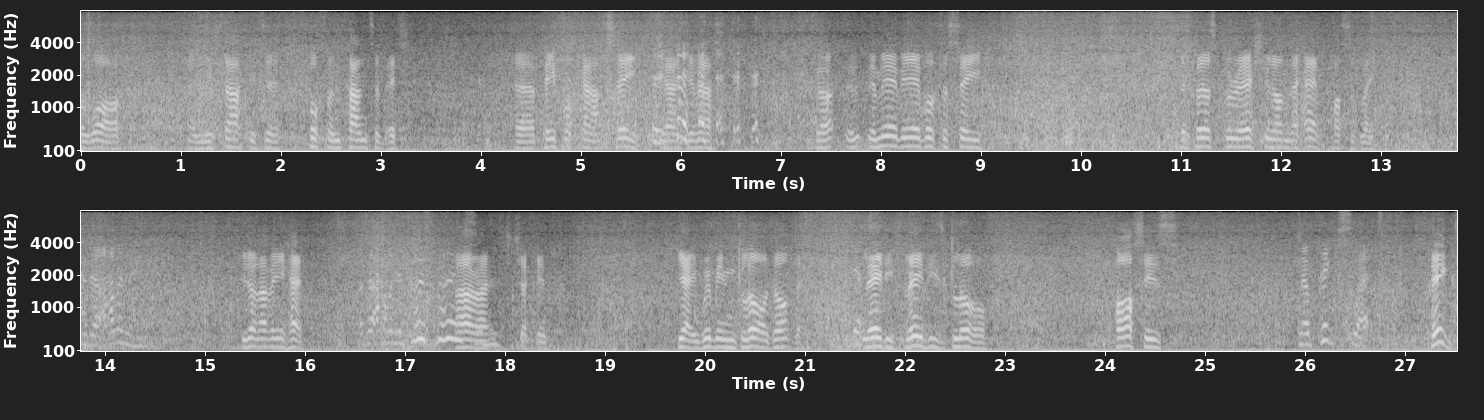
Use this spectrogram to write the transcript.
a walk and you're starting to puff and pant a bit, uh, people can't see behind your mask. But they- may be able to see the perspiration on the head, possibly. I don't have any. You don't have any head? I don't have any perspiration. Alright, just checking. Yeah, women glow, don't they? Yes. Ladies, ladies glow. Horses, No pig sweat. pigs,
